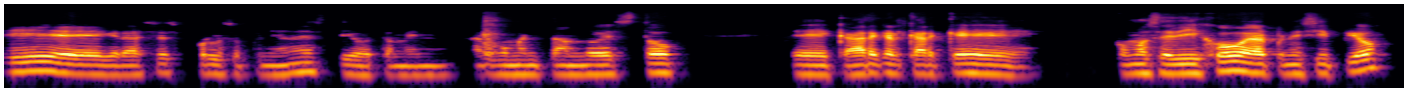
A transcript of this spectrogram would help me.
Sí, eh, gracias por las opiniones, digo, también argumentando esto eh, cabe recalcar que, como se dijo al principio,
